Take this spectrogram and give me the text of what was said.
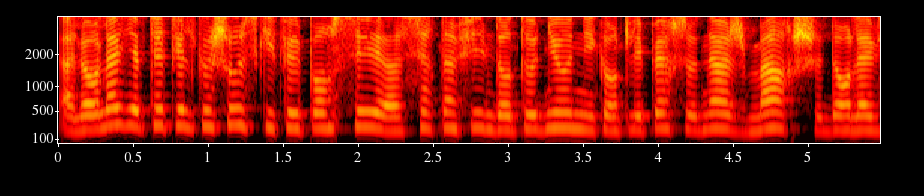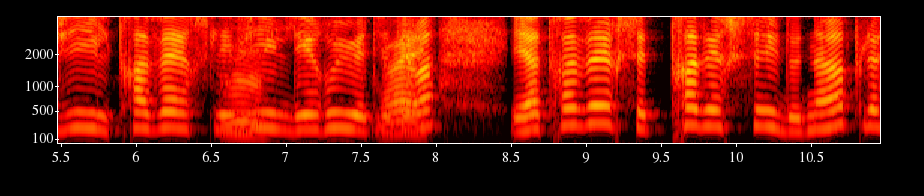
Alors là, il y a peut-être quelque chose qui fait penser à certains films d'Antonioni quand les personnages marchent dans la ville, traversent les hmm. villes, les rues, etc. Et à travers cette traversée de Naples,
